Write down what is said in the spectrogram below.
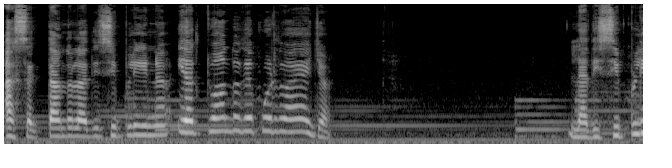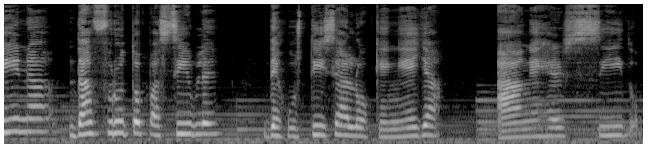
aceptando la disciplina y actuando de acuerdo a ella. La disciplina da fruto pasible de justicia a los que en ella han ejercido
